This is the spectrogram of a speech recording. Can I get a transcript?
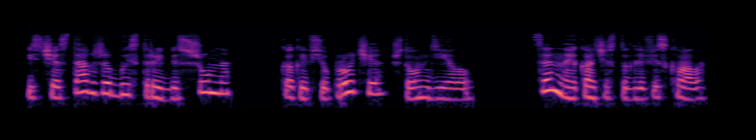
исчез так же быстро и бесшумно, как и все прочее, что он делал. Ценное качество для фискала,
